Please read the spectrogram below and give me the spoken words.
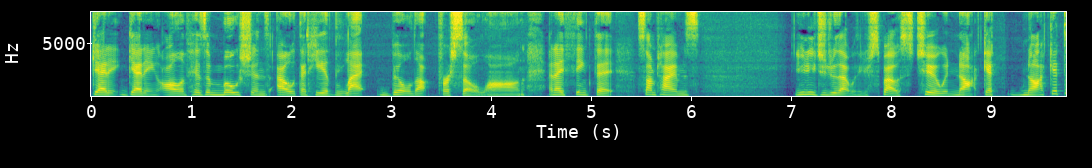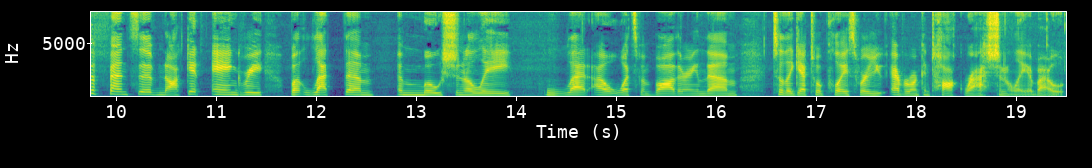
getting getting all of his emotions out that he had let build up for so long. And I think that sometimes you need to do that with your spouse too and not get not get defensive not get angry but let them emotionally let out what's been bothering them till they get to a place where you everyone can talk rationally about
